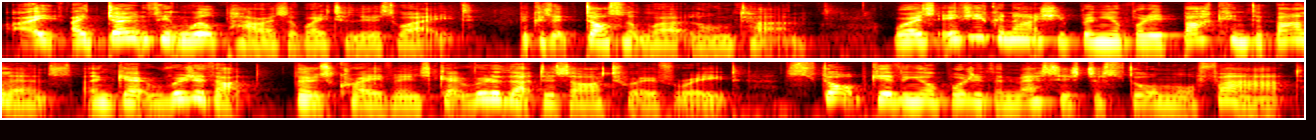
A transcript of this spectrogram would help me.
I, I don't think willpower is a way to lose weight because it doesn't work long term. Whereas if you can actually bring your body back into balance and get rid of that those cravings, get rid of that desire to overeat, stop giving your body the message to store more fat,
